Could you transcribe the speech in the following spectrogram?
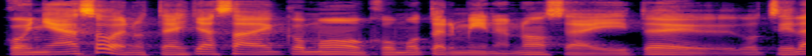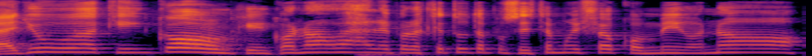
Coñazo, bueno, ustedes ya saben cómo, cómo termina, ¿no? O sea, ahí te, Godzilla ayuda, King Kong, King Kong, no vale, pero es que tú te pusiste muy feo conmigo, no,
